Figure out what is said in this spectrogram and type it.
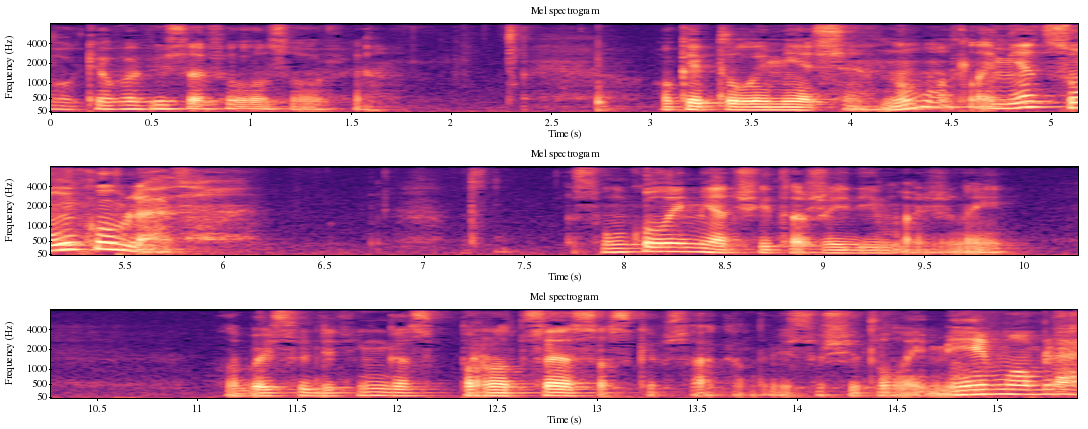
Tokia va visa filosofija. O kaip tu laimėsi? Nu, laimėti sunku, ble. Sunku laimėti šitą žaidimą, žinai. Labai sudėtingas procesas, kaip sakant, viso šito laimėjimo, ble.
